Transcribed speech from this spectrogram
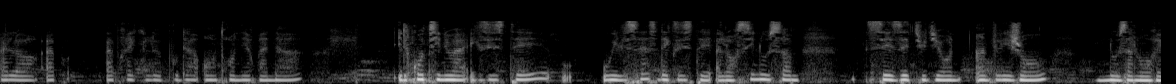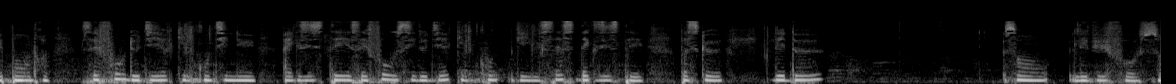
Alors, après que le Bouddha entre en nirvana, il continue à exister ou il cesse d'exister. Alors, si nous sommes ces étudiants intelligents, nous allons répondre, c'est faux de dire qu'il continue à exister, c'est faux aussi de dire qu'il cesse d'exister, parce que les deux sont les vues fausses.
